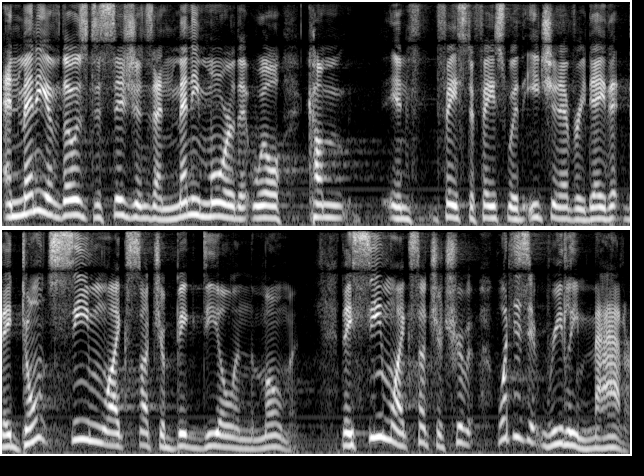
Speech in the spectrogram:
And many of those decisions, and many more that will come in face to face with each and every day, that they don't seem like such a big deal in the moment. They seem like such a trivial. What does it really matter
